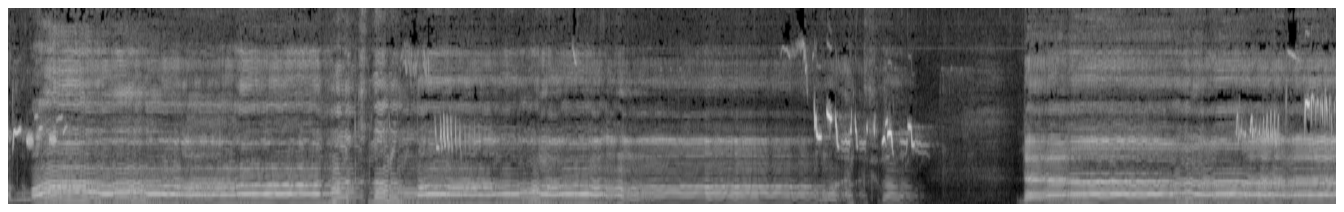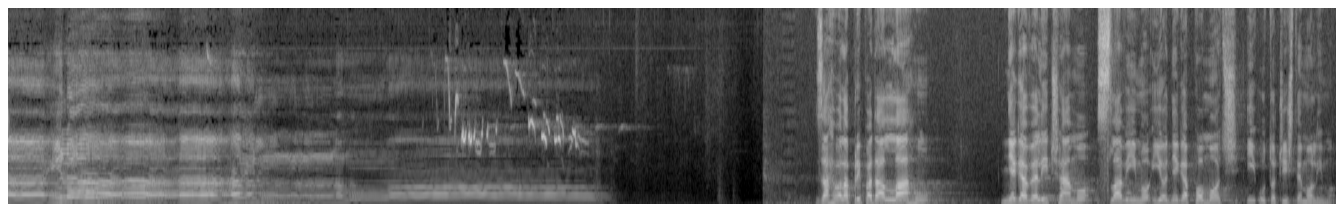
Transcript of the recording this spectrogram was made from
الله أكبر الله أكبر لا إله إلا الله Zahvala pripada Allahu njega veličamo, slavimo i od njega pomoć i utočište molimo.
